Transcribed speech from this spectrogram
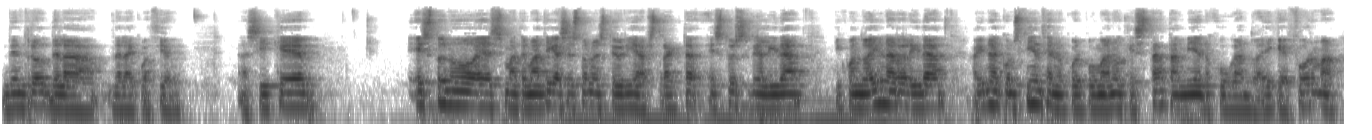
dentro de la, ecuación. Así que esto no es matemáticas, esto no es teoría abstracta, esto es realidad. Y cuando hay una realidad, hay una conciencia en el cuerpo humano que está también jugando ahí, que forma,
